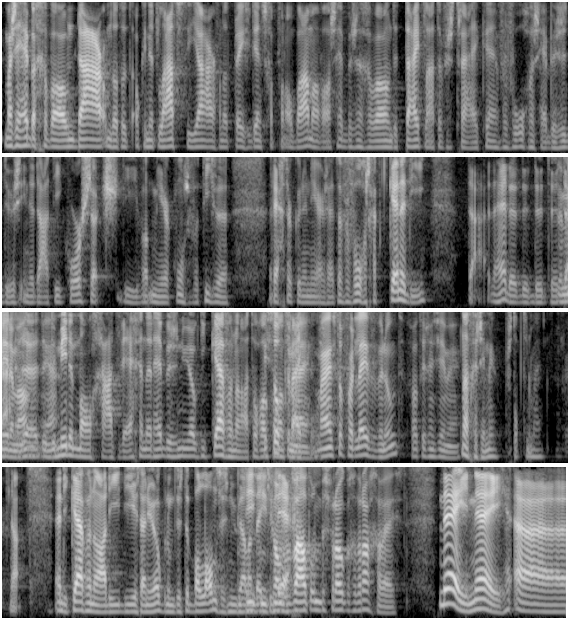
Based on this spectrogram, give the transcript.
Maar ze hebben gewoon daar, omdat het ook in het laatste jaar van het presidentschap van Obama was, hebben ze gewoon de tijd laten verstrijken. En vervolgens hebben ze dus inderdaad die Gorsuch, die wat meer conservatieve rechter kunnen neerzetten. Vervolgens gaat Kennedy, de, de, de, de, de, middenman, de, de, middenman gaat weg. En daar hebben ze nu ook die Kavanaugh toch al stopt ermee. Maar hij is toch voor het leven benoemd? Of had hij geen zin meer? Nou, geen zin meer. Stopt ermee. Ja. En die Kavanaugh, die, die is daar nu ook benoemd. Dus de balans is nu wel die een beetje Die is niet van bepaald onbesproken gedrag geweest. Nee, nee. Uh,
